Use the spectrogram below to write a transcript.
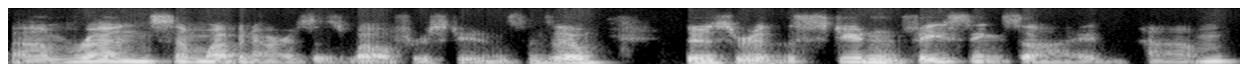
um, run some webinars as well for students. And so there's sort of the student facing side, um,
